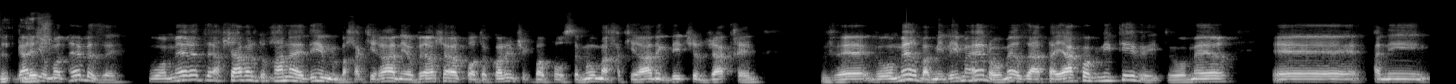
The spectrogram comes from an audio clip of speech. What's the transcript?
גדי. הוא מודה בזה, הוא אומר את זה עכשיו על דוכן העדים בחקירה, אני עובר עכשיו על פרוטוקולים שכבר פורסמו מהחקירה הנגדית של חן והוא אומר במילים האלה, הוא אומר זה הטיה קוגניטיבית, הוא אומר אה, אני,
